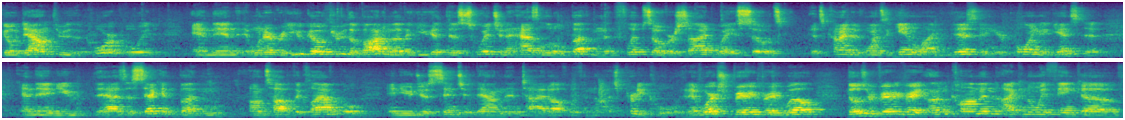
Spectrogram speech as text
go down through the coracoid, and then whenever you go through the bottom of it, you hit this switch and it has a little button that flips over sideways, so it's, it's kind of, once again, like this, and you're pulling against it, and then you, it has a second button on top of the clavicle, and you just cinch it down and then tie it off with a knot. It's pretty cool, and it works very, very well. Those are very, very uncommon. I can only think of,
